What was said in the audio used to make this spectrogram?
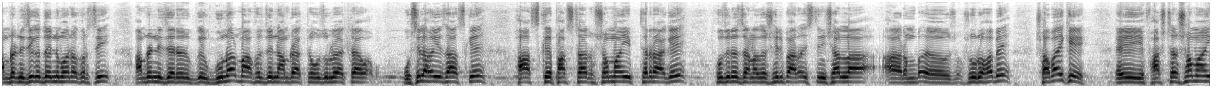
আমরা নিজেকে দৈন্য মনে করছি। আমরা নিজের গুণার মাফের জন্য আমরা একটা হুজুরের একটা উসিলা হয়েছে আজকে। আজকে পাঁচটার সময় ইফতারের আগে হুজুরের জানাজা শরীফ আর ইনশাল্লাহ আরম্ভ শুরু হবে। সবাইকে এই ফার্স্টার সময়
